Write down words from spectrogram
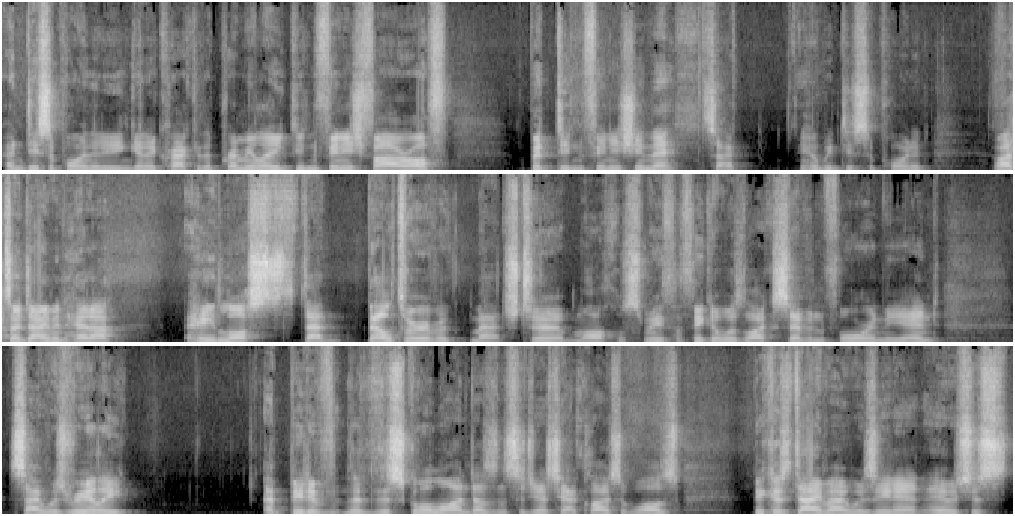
and disappointed that he didn't get a crack at the Premier League. Didn't finish far off, but didn't finish in there. So he'll be disappointed. All right, so Damon Heta, he lost that belter of a match to Michael Smith. I think it was like 7 4 in the end. So it was really a bit of the, the scoreline doesn't suggest how close it was because Damo was in it. It was just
